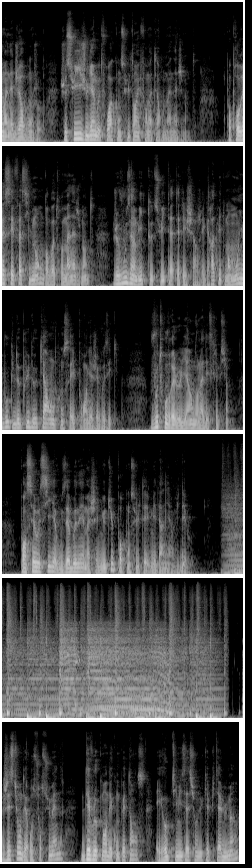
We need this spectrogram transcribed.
Manager, bonjour. Je suis Julien Godefroy, consultant et formateur en management. Pour progresser facilement dans votre management, je vous invite tout de suite à télécharger gratuitement mon e-book de plus de 40 conseils pour engager vos équipes. Vous trouverez le lien dans la description. Pensez aussi à vous abonner à ma chaîne YouTube pour consulter mes dernières vidéos. Gestion des ressources humaines, développement des compétences et optimisation du capital humain,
